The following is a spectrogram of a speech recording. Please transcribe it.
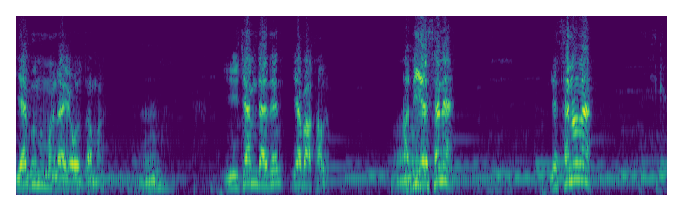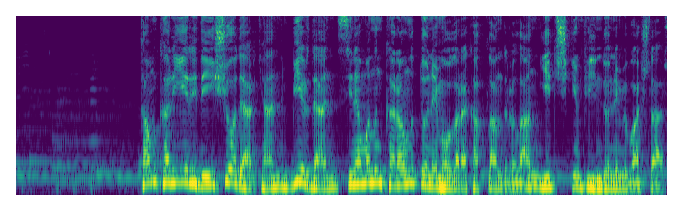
Ye bu numarayı o zaman. Ha? Yiyeceğim dedin, ye bakalım. Ha? Hadi yesene. Yesene lan. Tam kariyeri değişiyor derken birden sinemanın karanlık dönemi olarak adlandırılan yetişkin film dönemi başlar.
